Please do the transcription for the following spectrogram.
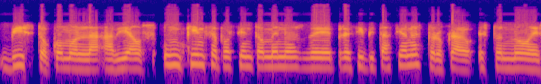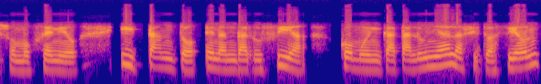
visto cómo la, había un 15% menos de precipitaciones, pero claro, esto no es homogéneo. Y tanto en Andalucía como en Cataluña, la situación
